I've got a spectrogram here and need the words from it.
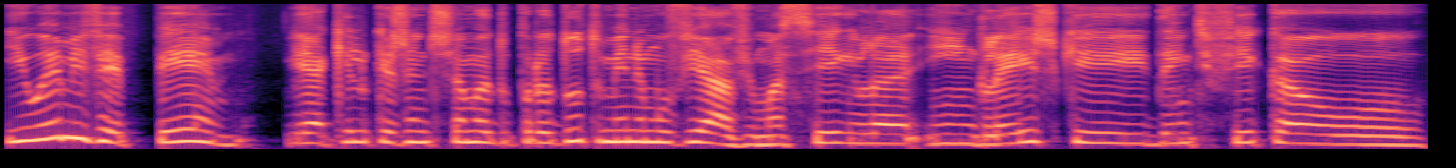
E o MVP é aquilo que a gente chama do produto mínimo viável, uma sigla em inglês que identifica o,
